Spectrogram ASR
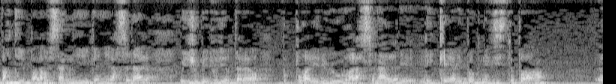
partir par la rue Saint-Denis et gagner l'Arsenal. Oui, j'ai oublié de vous dire tout à l'heure, pour, aller du Louvre à l'Arsenal, les quais à l'époque n'existent pas. Il hein.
